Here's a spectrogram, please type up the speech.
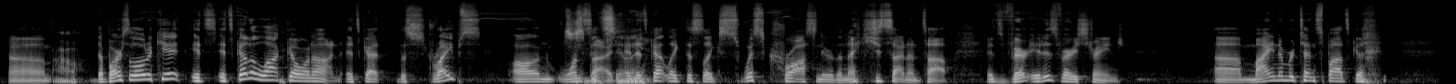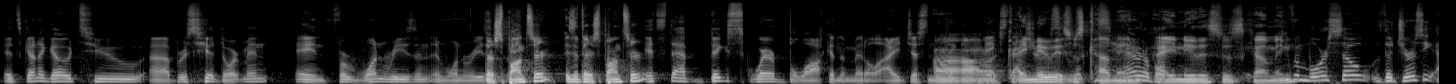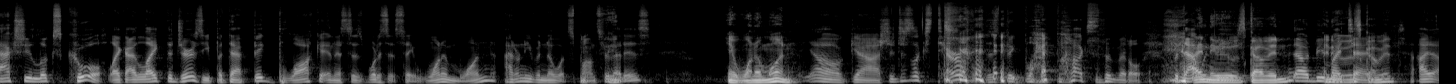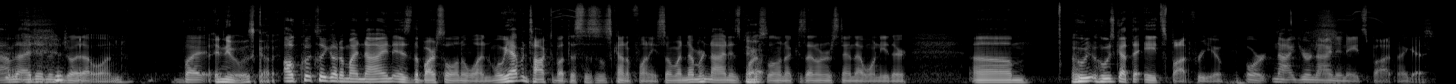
Oh, The Barcelona kit, it's it's got a lot going on. It's got the stripes on one side, and it's got like this like Swiss cross near the Nike sign on top. It's very it is very strange. Uh, my number ten spot's gonna it's gonna go to uh, Borussia Dortmund, and for one reason and one reason. their sponsor? Is it their sponsor? It's that big square block in the middle. I just think Oh, it makes the I knew this was coming. Terrible. I knew this was coming. Even more so, the jersey actually looks cool. Like I like the jersey, but that big block and it says, what does it say? One and one? I don't even know what sponsor that is. Yeah, one on one. Oh gosh, it just looks terrible. this big black box in the middle. But that I knew be, it was coming. That would be I my knew it was ten. coming. I I'm, I didn't enjoy that one, but I knew it was coming. I'll quickly go to my nine is the Barcelona one. Well, we haven't talked about this. This is kind of funny. So my number nine is Barcelona because I don't understand that one either. Um, who who's got the eight spot for you, or not your nine and eight spot? I guess.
